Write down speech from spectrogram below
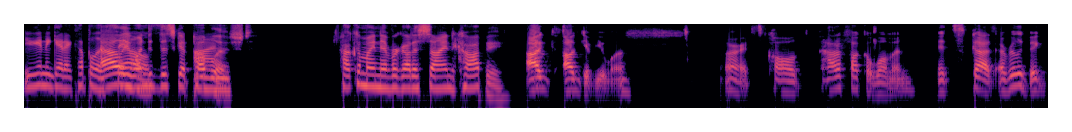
You're gonna get a couple of. Ali, when did this get on- published? How come I never got a signed copy? I'll, I'll give you one. All right. It's called How to Fuck a Woman. It's got a really big,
